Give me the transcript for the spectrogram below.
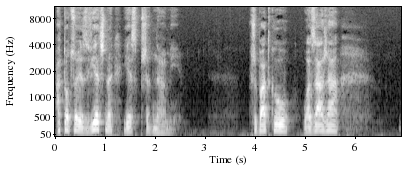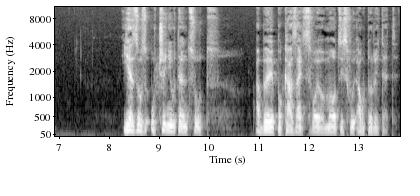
a to, co jest wieczne, jest przed nami. W przypadku łazarza Jezus uczynił ten cud, aby pokazać swoją moc i swój autorytet.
